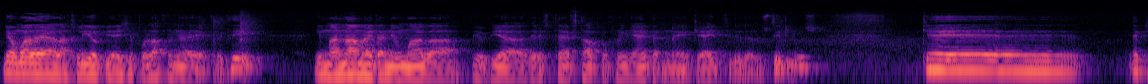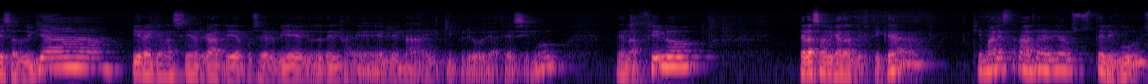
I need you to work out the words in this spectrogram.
Μια ομάδα η Αλαχλή η οποία είχε πολλά χρόνια εκπληκτεί. Η Μανάμα ήταν η ομάδα η οποία τα τελευταία 7-8 χρόνια έπαιρνε και έτσι τους τίτλους. Και έπιασα δουλειά, πήρα και ένα συνεργάτη από Σερβία γιατί τότε δεν είχα Έλληνα ή Κύπριο διαθέσιμο. Ένα φίλο. Πέρασαμε καταπληκτικά και μάλιστα καταφέραμε να βγάλουμε στους τελικούς.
